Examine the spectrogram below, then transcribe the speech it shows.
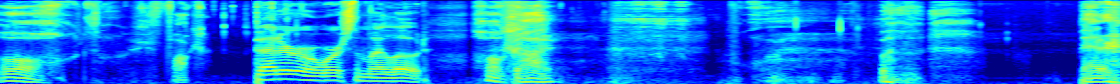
Oh, fuck. Better or worse than my load? Oh god. Better.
